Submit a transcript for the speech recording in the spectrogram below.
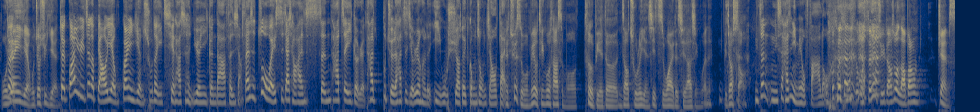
我愿意演，我就去演。对，关于这个表演，关于演出的一切，他是很愿意跟大家分享。但是作为私家乔韩森，他这一个人，他不觉得他自己有任何的义务需要对公众交代。确实，我没有听过他什么特别的，你知道，除了演戏之外的其他新闻呢，比较少。你真你是还是你没有？但是我随便举例，比方说老帮。James，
